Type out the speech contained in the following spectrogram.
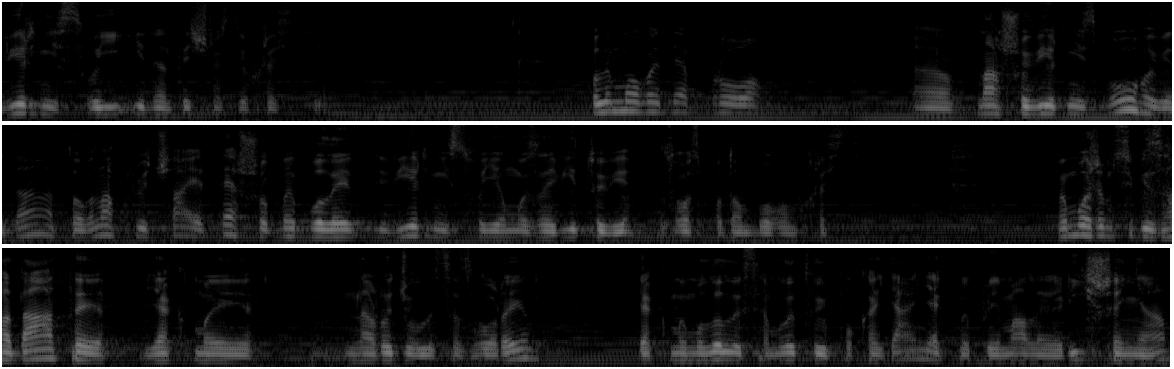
вірність своїй ідентичності в Христі. Коли мова йде про е, нашу вірність Богові, то вона включає те, щоб ми були вірні своєму завітові з Господом Богом в Христі. Ми можемо собі згадати, як ми народжувалися згори, як ми молилися молитвою покаяння, як ми приймали рішення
